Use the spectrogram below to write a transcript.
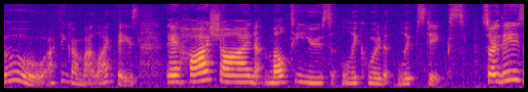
Oh, I think I might like these. They're high shine multi use liquid lipsticks. So these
